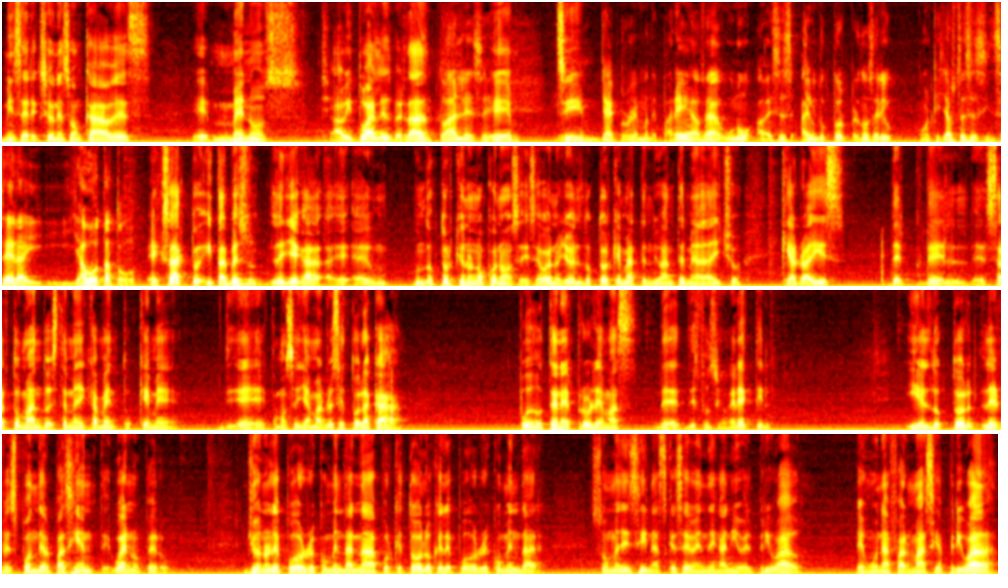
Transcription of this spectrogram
mis erecciones son cada vez eh, menos habituales, ¿verdad? Habituales. Eh, Sí. ya hay problemas de pareja. O sea, uno a veces hay un doctor, perdón, serio, con el que ya usted se sincera y, ya vota todo. Exacto. Y tal vez le llega un, un, doctor que uno no conoce. Dice, bueno, yo el doctor que me atendió antes me había dicho que a raíz del, estar tomando este medicamento que me, eh, ¿cómo se llama? Recetó la caja, puedo tener problemas de disfunción eréctil. Y el doctor le responde al paciente, bueno, pero yo no le puedo recomendar nada porque todo lo que le puedo recomendar son medicinas que se venden a nivel privado, en una farmacia privada.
